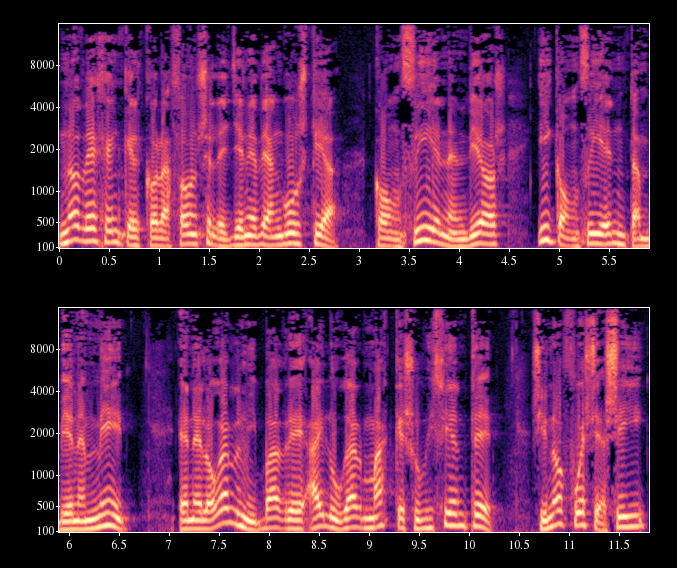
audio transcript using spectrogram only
no dejen que el corazón se les llene de angustia, confíen en Dios y confíen también en mí. En el hogar de mi Padre hay lugar más que suficiente. Si no fuese así,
